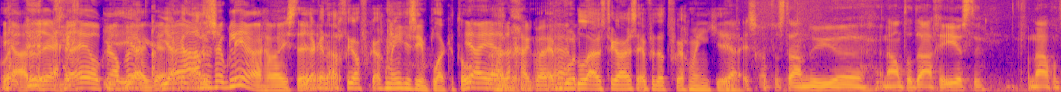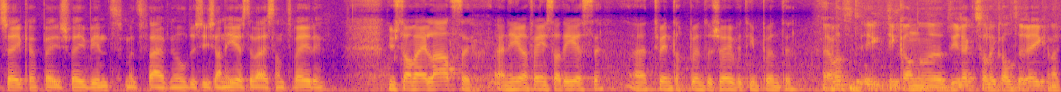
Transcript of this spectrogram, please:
Ja, dat is echt heel knap Ja, werk. ja, Aad is ook leraar geweest. Hè? Jij kan achteraf fragmentjes inplakken, toch? Ja, ja, dat ga ik wel Even even- voor de luisteraars, even dat fragmentje. Ja, is goed. We staan nu eh, een aantal dagen eerste. Vanavond zeker. PSV wint met 5-0, dus die staan eerste, wij staan tweede. Nu staan wij laatste en Heerenveen staat eerste. Eh 20 punten, 17 punten. Ja, want ik, ik kan eh, direct zal ik al te rekenen.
